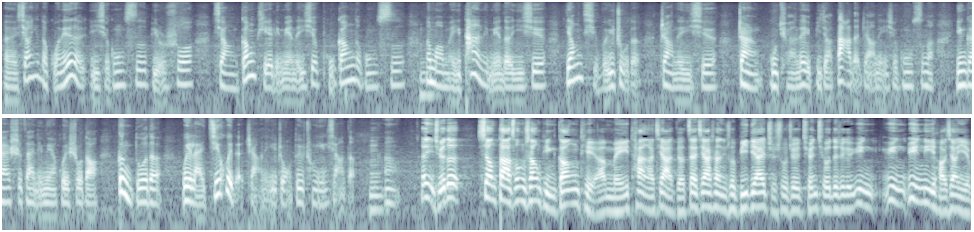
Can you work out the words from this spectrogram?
呃相应的国内的一些公司，比如说像钢铁里面的一些普钢的公司，那么煤炭里面的一些央企为主的这样的一些占股权类比较大的这样的一些公司呢，应该是在里面会受到更多的未来机会的这样的一种对冲影响的。嗯那你觉得像大宗商品、钢铁啊、煤炭啊价格，再加上你说 BDI 指数，就是全球的这个运运运力好像也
